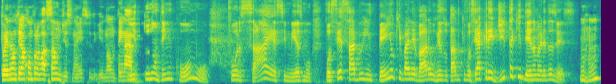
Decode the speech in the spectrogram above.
Tu ainda não tem uma comprovação disso, né? Isso não tem nada. E tu não tem como forçar esse mesmo. Você sabe o empenho que vai levar ao resultado que você acredita que dê na maioria das vezes. Uhum.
